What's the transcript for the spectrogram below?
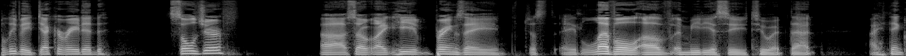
believe, a decorated soldier. Uh, so like he brings a just a level of immediacy to it that I think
